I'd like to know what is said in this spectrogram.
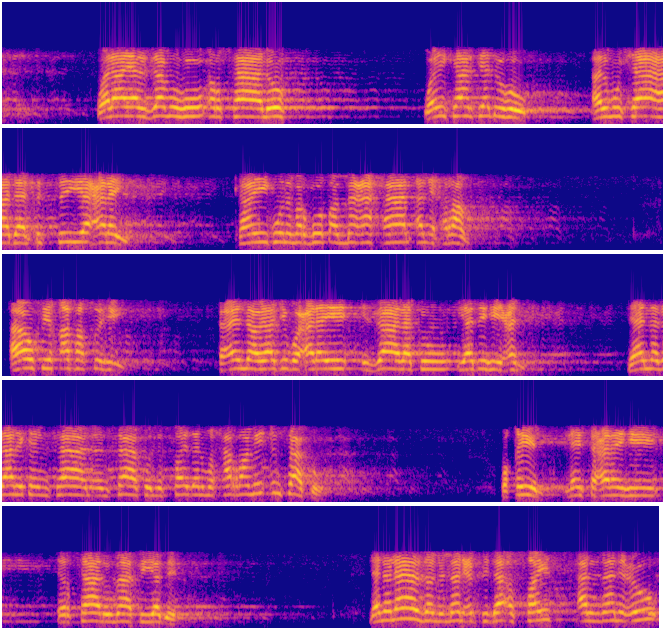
ولا يلزمه إرساله وإن كانت يده المشاهدة الحسية عليه كان يكون مربوطا مع حال الإحرام. أو في قفصه فإنه يجب عليه إزالة يده عنه. لأن ذلك إن كان إمساك للصيد المحرم إمساكه. وقيل ليس عليه إرسال ما في يده. لأنه لا يلزم من منع ابتداء الصيد المنع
